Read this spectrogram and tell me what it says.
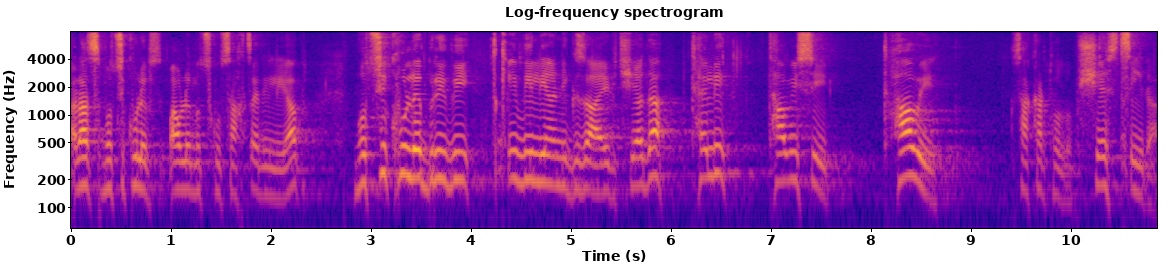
რაც მოციქულებს პავლე მოციქულს აღწერილი აქვს, მოციქულებრივი ტკივილიანი გზა აირჩია და მთელი თავისი თავი საქართველოს შესწირა,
